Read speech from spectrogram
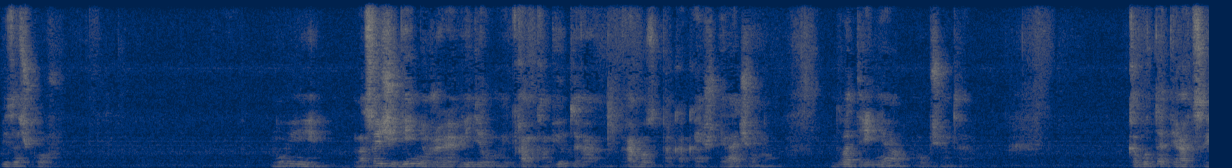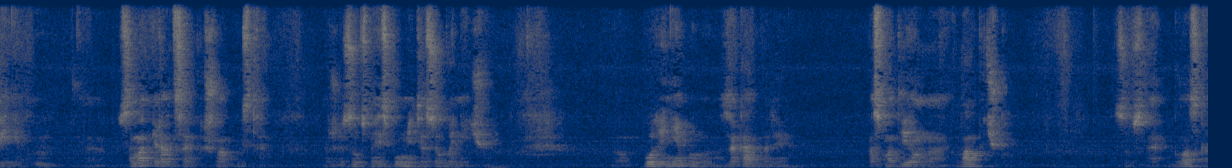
без очков. Ну и на следующий день уже видел экран компьютера, работать пока, конечно, не начал, но 2-3 дня, в общем-то, как будто операции не было. Сама операция прошла быстро, даже, собственно, исполнить особо нечего. Боли не было, закапали, посмотрел на лампочку, собственно, глаз, который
